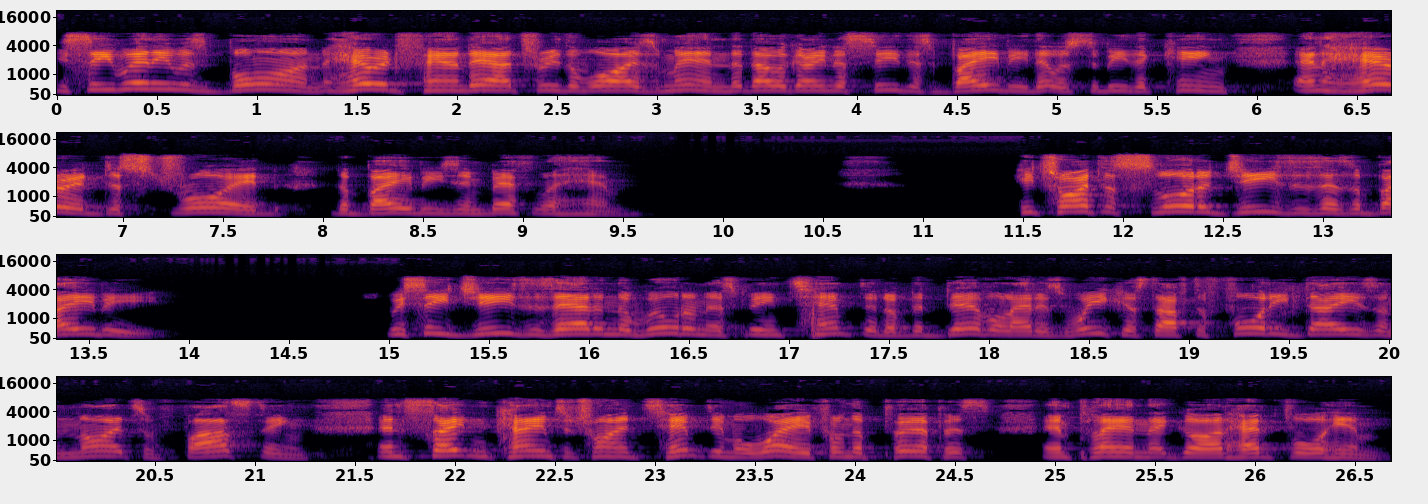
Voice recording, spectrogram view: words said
You see, when he was born, Herod found out through the wise men that they were going to see this baby that was to be the king, and Herod destroyed the babies in Bethlehem. He tried to slaughter Jesus as a baby. We see Jesus out in the wilderness being tempted of the devil at his weakest after 40 days and nights of fasting. And Satan came to try and tempt him away from the purpose and plan that God had for him.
